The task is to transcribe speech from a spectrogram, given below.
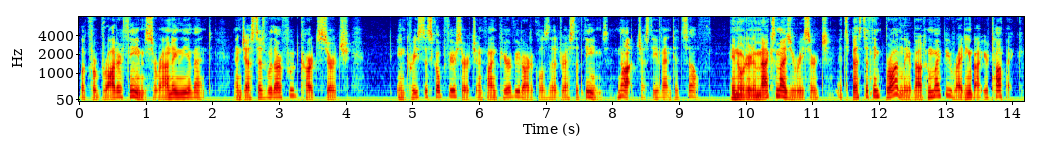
Look for broader themes surrounding the event, and just as with our food cart search, increase the scope of your search and find peer-reviewed articles that address the themes, not just the event itself. In order to maximize your research, it's best to think broadly about who might be writing about your topic.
